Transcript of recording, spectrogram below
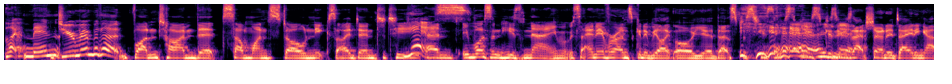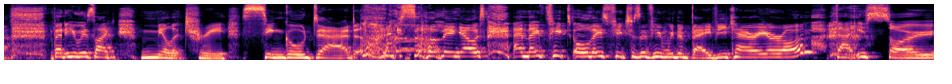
like, men. Do you remember that one time that someone stole Nick's identity Yes. and it wasn't his name? It was, and everyone's going to be like, "Oh yeah, that's just his Yeah, excuse because he was actually on a dating app." But he was like military, single dad, like something else. And they picked all these pictures of him with a baby carrier on. that is so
